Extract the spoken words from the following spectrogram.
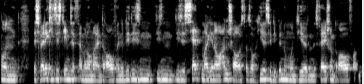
und das Vertical-System setzt einfach nochmal einen drauf. Wenn du dir diesen, diesen, dieses Set mal genau anschaust, also auch hier ist ja die Bindung montiert und das fällt schon drauf. Und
